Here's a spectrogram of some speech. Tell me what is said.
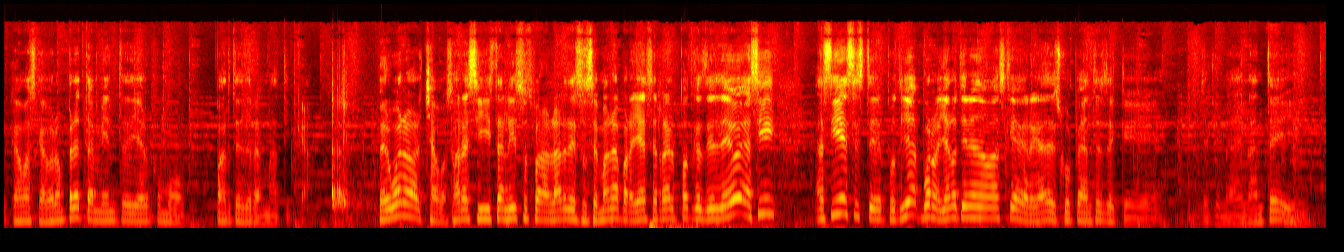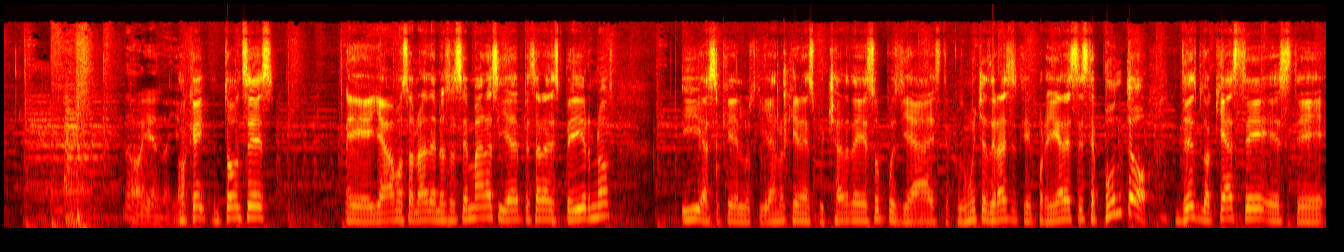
Acá más cabrón, pero también te dieron como parte dramática. Pero bueno, chavos, ahora sí están listos para hablar de su semana para ya cerrar el podcast desde hoy. Así, así es, este, pues ya, bueno, ya no tiene nada más que agregar. Disculpe antes de que, de que me adelante y. No, ya no, ya. Ok, entonces eh, ya vamos a hablar de nuestras semanas y ya empezar a despedirnos. Y así que los que ya no quieren escuchar de eso, pues ya, este, pues muchas gracias que por llegar hasta este punto. Desbloqueaste este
